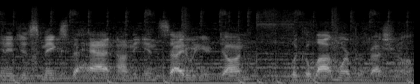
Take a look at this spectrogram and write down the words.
and it just makes the hat on the inside when you're done look a lot more professional.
